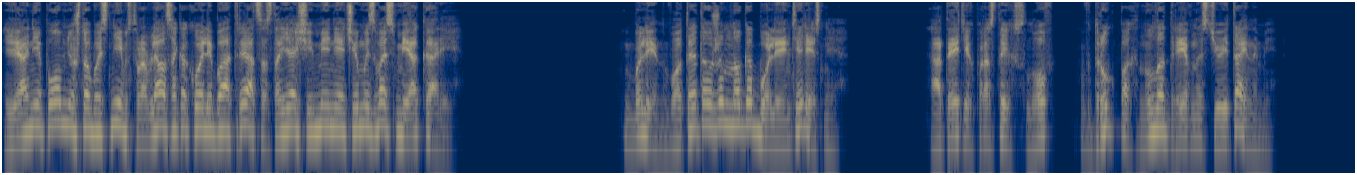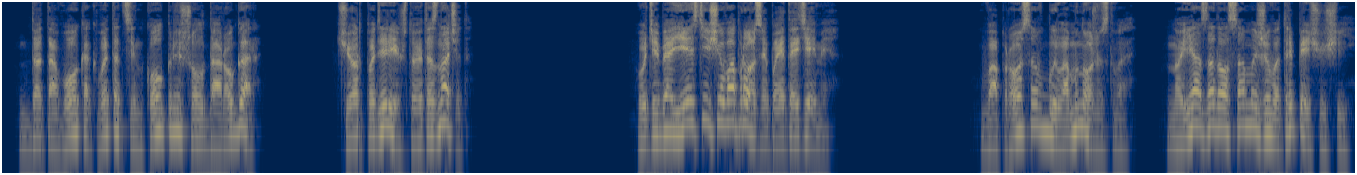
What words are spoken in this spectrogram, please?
Я не помню, чтобы с ним справлялся какой-либо отряд, состоящий менее чем из восьми Акари. Блин, вот это уже много более интереснее. От этих простых слов вдруг пахнуло древностью и тайнами. До того, как в этот синкол пришел Дарогар. Черт подери, что это значит? У тебя есть еще вопросы по этой теме? Вопросов было множество, но я задал самый животрепещущий,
